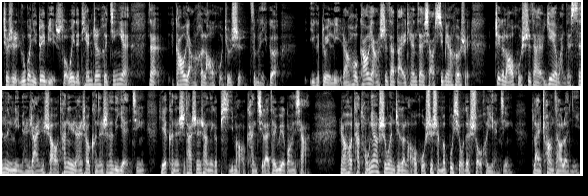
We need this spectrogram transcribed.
就是如果你对比所谓的天真和经验，那羔羊和老虎就是这么一个一个对立。然后羔羊是在白天在小溪边喝水。这个老虎是在夜晚的森林里面燃烧，它那个燃烧可能是它的眼睛，也可能是它身上那个皮毛，看起来在月光下。然后他同样是问这个老虎是什么不朽的手和眼睛来创造了你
